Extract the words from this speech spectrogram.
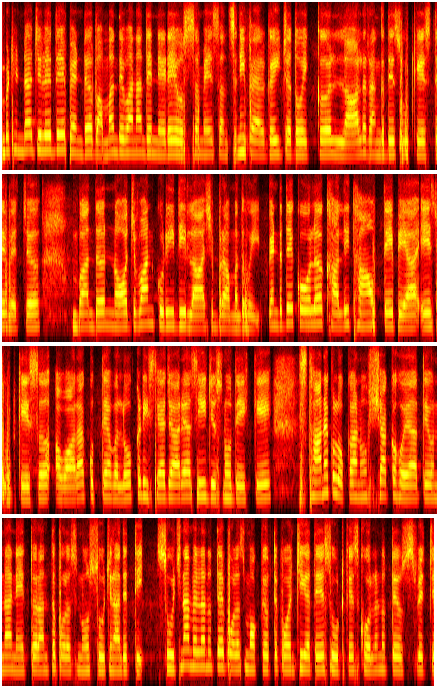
ਬਠਿੰਡਾ ਜ਼ਿਲ੍ਹੇ ਦੇ ਪਿੰਡ ਬਾਮਣ ਦੀਵਾਨਾ ਦੇ ਨੇੜੇ ਉਸ ਸਮੇਂ ਸਨਸਨੀ ਫੈਲ ਗਈ ਜਦੋਂ ਇੱਕ ਲਾਲ ਰੰਗ ਦੇ ਸੂਟਕੇਸ ਦੇ ਵਿੱਚ ਬੰਦ ਨੌਜਵਾਨ ਕੁੜੀ ਦੀ ਲਾਸ਼ ਬਰਾਮਦ ਹੋਈ। ਪਿੰਡ ਦੇ ਕੋਲ ਖਾਲੀ ਥਾਂ ਉੱਤੇ ਪਿਆ ਇਹ ਸੂਟਕੇਸ ਅਵਾਰਾ ਕੁੱਤਿਆਂ ਵੱਲੋਂ ਘੜੀਸਿਆ ਜਾ ਰਿਹਾ ਸੀ, ਜਿਸ ਨੂੰ ਦੇਖ ਕੇ ਸਥਾਨਕ ਲੋਕਾਂ ਨੂੰ ਸ਼ੱਕ ਹੋਇਆ ਤੇ ਉਹਨਾਂ ਨੇ ਤੁਰੰਤ ਪੁਲਿਸ ਨੂੰ ਸੂਚਨਾ ਦਿੱਤੀ। ਸੂਚਨਾ ਮਿਲਣ ਉੱਤੇ ਪੁਲਿਸ ਮੌਕੇ ਉੱਤੇ ਪਹੁੰਚੀ ਅਤੇ ਸੂਟਕੇਸ ਖੋਲਣ ਉੱਤੇ ਉਸ ਵਿੱਚ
